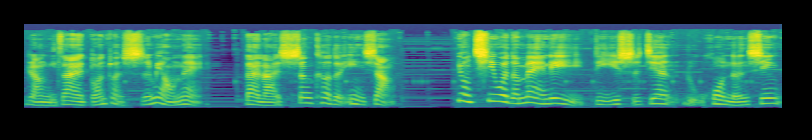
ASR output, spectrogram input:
让你在短短十秒内带来深刻的印象。用气味的魅力，第一时间虏获人心，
